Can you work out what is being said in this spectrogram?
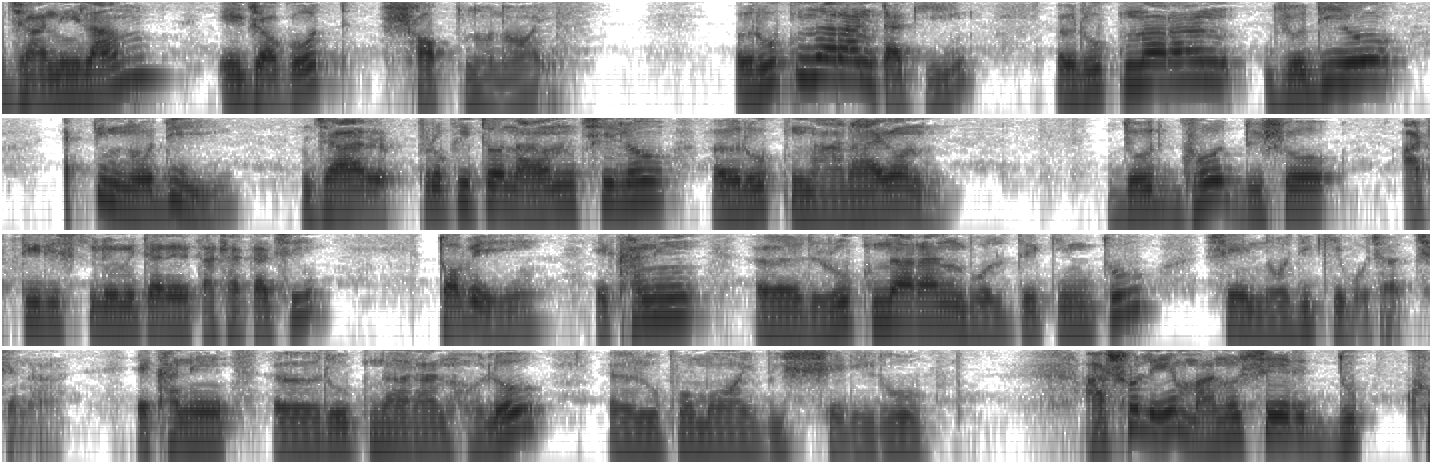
জানিলাম এই জগৎ স্বপ্ন নয়। রূপনারায়ণটা কি? রূপনারায়ণ যদিও একটি নদী, যার প্রকৃত নাম ছিল রূপনারায়ণ। দৈর্ঘ্য দুশো আটত্রিশ কিলোমিটারের কাছাকাছি। তবে এখানে রূপনারায়ণ বলতে কিন্তু সেই নদীকে বোঝাচ্ছে না। এখানে রূপনারায়ণ হলো রূপময় বিশ্বেরই রূপ। আসলে মানুষের দুঃখ,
